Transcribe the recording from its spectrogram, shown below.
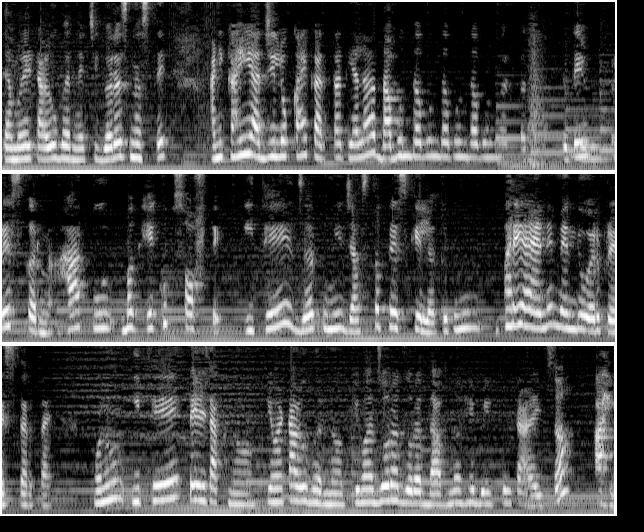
त्यामुळे टाळू भरण्याची गरज नसते. आणि काही आजी लोक काय करतात? याला दाबून दाबून दाबून दाबून भरतात. तर ते प्रेस करणं. हा तू बघ हे खूप सॉफ्ट आहे. इथे जर तुम्ही जास्त प्रेस केलं तर तुम्ही पर्यायाने मेंदूवर प्रेस करताय. म्हणून इथे तेल टाकणं किंवा टाळू भरणं किंवा जोरात जोरात दाबणं हे बिलकुल टाळायचं आहे.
